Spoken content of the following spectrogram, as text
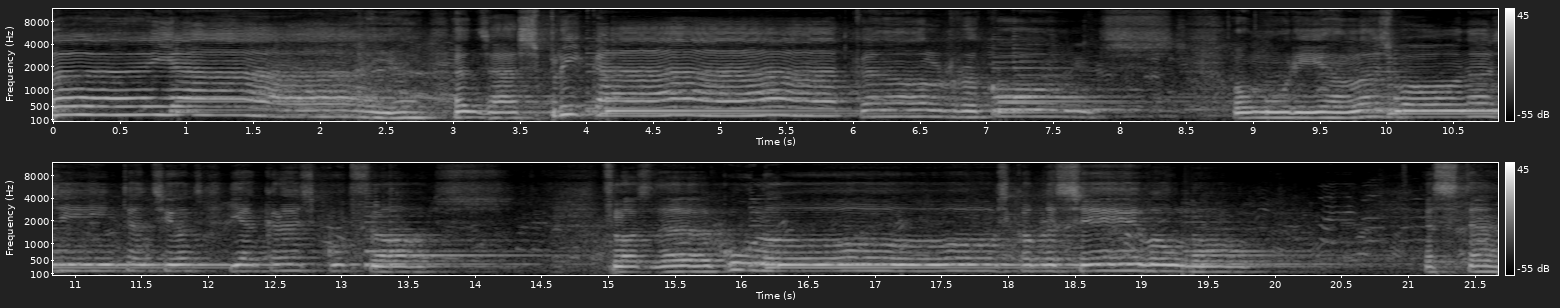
La iaia ens ha explicat on morien les bones intencions hi han crescut flors, flors de colors com la seva olor. Estan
